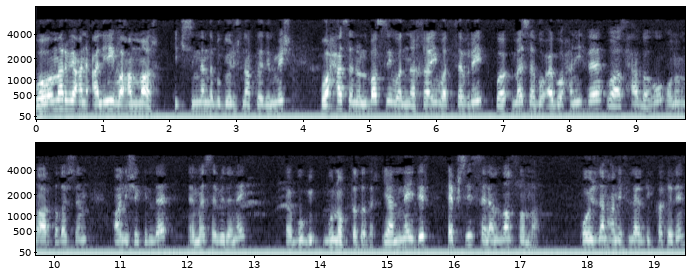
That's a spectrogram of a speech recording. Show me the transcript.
Ve Ömer ve an Ali ve Ammar. İkisinden de bu görüş nakledilmiş. Ve Hasanul Basri ve Nakhai ve Sevri ve mezhebu Ebu Hanife ve ashabahu. Onun ve arkadaşların aynı şekilde e, mezhebi de ne? E, bu, bu noktadadır. Yani neydir? Hepsi selamdan sonra. O yüzden Hanifiler dikkat edin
